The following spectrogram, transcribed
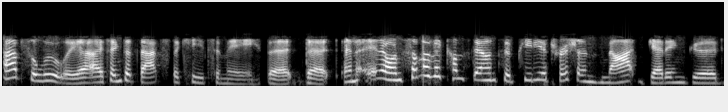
Absolutely. I think that that's the key to me that that and you know and some of it comes down to pediatricians not getting good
